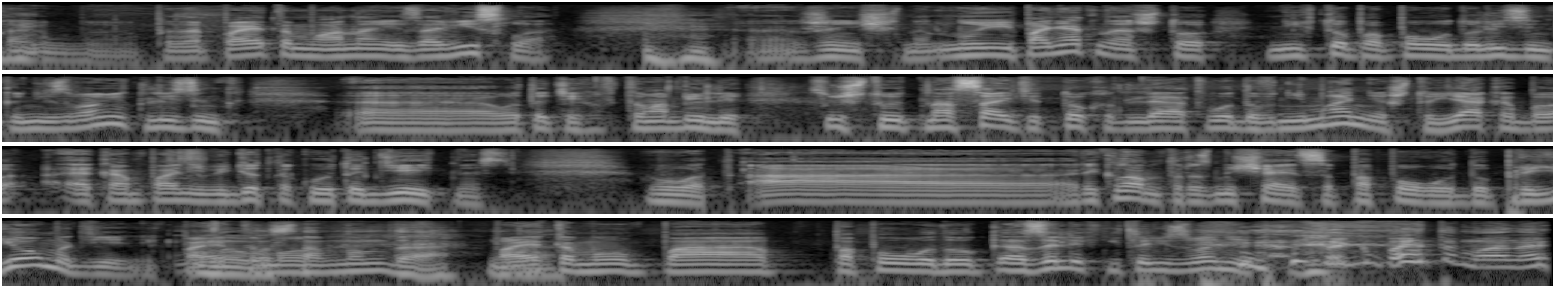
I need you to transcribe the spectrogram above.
как бы, поэтому она и зависла, э, женщина. Ну и понятно, что никто по поводу лизинга не звонит. Лизинг э, вот этих автомобилей существует на сайте только для отвода внимания, что якобы э, компания ведет какую-то деятельность. Вот. А реклама-то размещается по поводу приема денег. Поэтому, ну, в основном, да. Поэтому да. По, по поводу газелек никто не звонит. Так поэтому она...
